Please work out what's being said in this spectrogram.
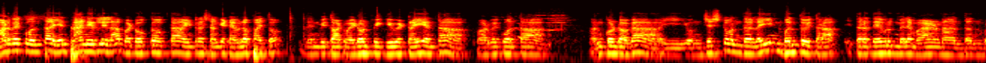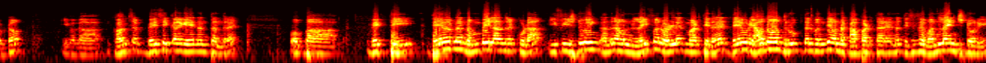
ಮಾಡಬೇಕು ಅಂತ ಏನು ಪ್ಲಾನ್ ಇರಲಿಲ್ಲ ಬಟ್ ಹೋಗ್ತಾ ಹೋಗ್ತಾ ಇಂಟ್ರೆಸ್ಟ್ ಹಂಗೆ ಡೆವಲಪ್ ಆಯಿತು. Then we thought why don't we give a try ಅಂತ ಮಾಡಬೇಕು ಅಂತ ಅನ್ಕೊಂಡಾಗ ಈ ಒಂದು ಜಸ್ಟ್ ಒಂದು ಲೈನ್ ಬಂತು ಈ ತರ ಈ ತರ ದೇವ್ರದ ಮೇಲೆ ಮಾಡೋಣ ಅಂತ ಅಂದ್ಬಿಟ್ಟು ಇವಾಗ ಕಾನ್ಸೆಪ್ಟ್ ಬೇಸಿಕ್ ಆಗಿ ಏನಂತಂದ್ರೆ ಒಬ್ಬ ವ್ಯಕ್ತಿ ದೇವ್ರನ್ನ ನಂಬಿಲ್ಲ ಅಂದ್ರೆ ಕೂಡ ಇಫ್ ಈಸ್ ಡೂಯಿಂಗ್ ಅಂದ್ರೆ ಅವ್ನ ಲೈಫಲ್ಲಿ ಒಳ್ಳೇದ್ ಮಾಡ್ತಿದ್ರೆ ದೇವ್ರು ಯಾವ್ದೋ ಒಂದು ರೂಪದಲ್ಲಿ ಬಂದು ಅವ್ನ ಕಾಪಾಡ್ತಾರೆ ಅನ್ನೋ this is a one line story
